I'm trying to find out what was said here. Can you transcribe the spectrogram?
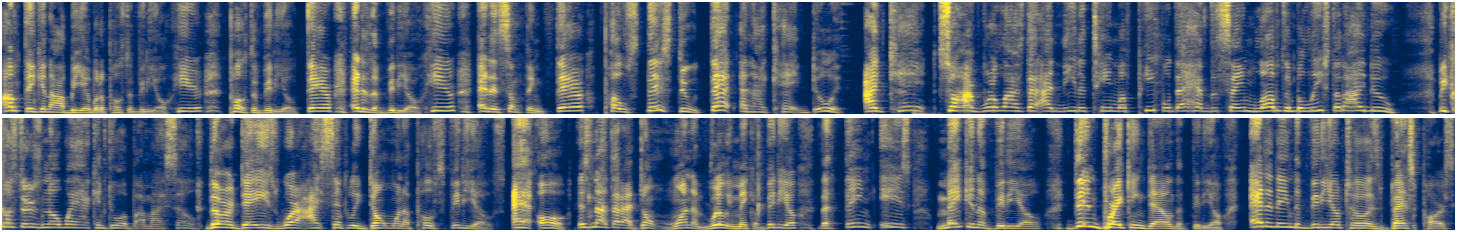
I'm thinking I'll be able to post a video here, post a video there, edit a video here, edit something there, post this, do that, and I can't do it. I can't. So I realized that I need a team of people that have the same loves and beliefs that I do because there's no way I can do it by myself. There are days where I simply don't want to post videos at all. It's not that I don't want to really make a video. The thing is making a video, then breaking down the video, editing the video to its best parts,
